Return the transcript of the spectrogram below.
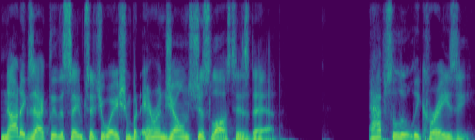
Not exactly the same situation, but Aaron Jones just lost his dad. Absolutely crazy.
